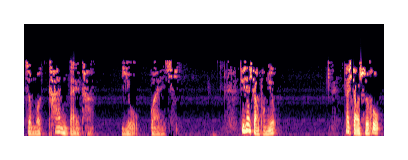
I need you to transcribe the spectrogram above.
怎么看待它有关系。就像小朋友，他小时候。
